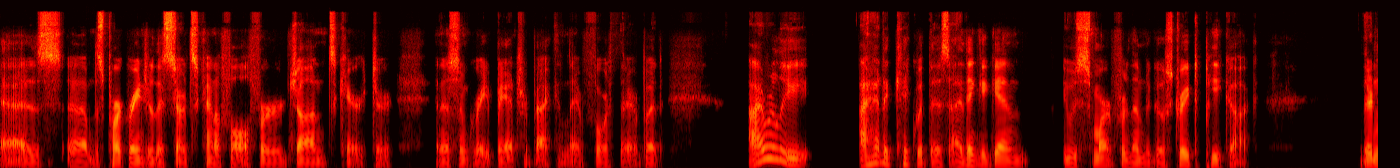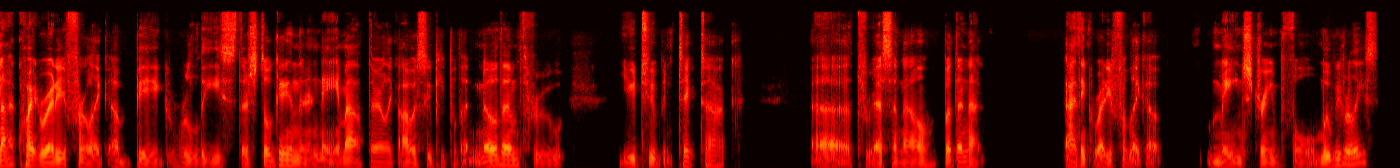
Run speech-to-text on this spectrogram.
as um, this park ranger that starts to kind of fall for John's character, and there's some great banter back and forth there. But I really, I had a kick with this. I think again, it was smart for them to go straight to Peacock. They're not quite ready for like a big release. They're still getting their name out there. Like obviously, people that know them through YouTube and TikTok, uh, through SNL, but they're not, I think, ready for like a mainstream full movie release.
